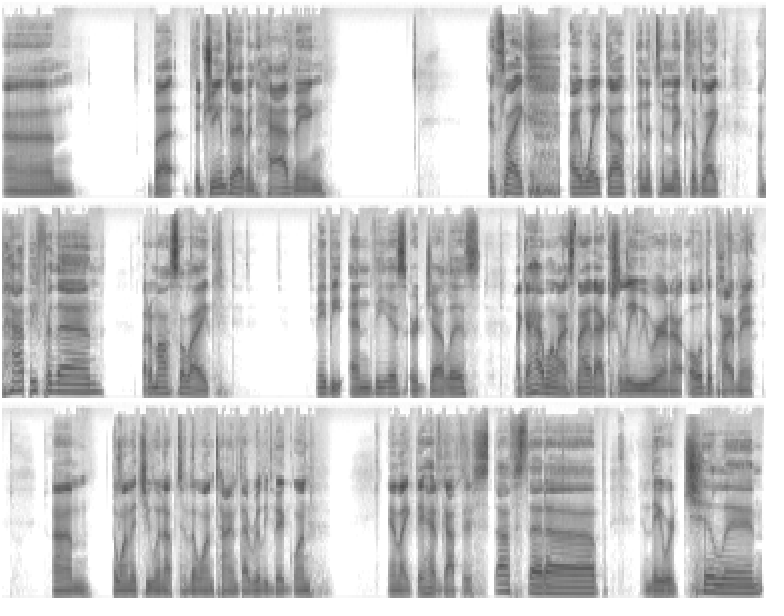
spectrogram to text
Um, but the dreams that I've been having, it's like I wake up and it's a mix of like I'm happy for them, but I'm also like maybe envious or jealous. Like I had one last night actually. We were in our old apartment, um, the one that you went up to the one time, that really big one. And like they had got their stuff set up and they were chilling.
